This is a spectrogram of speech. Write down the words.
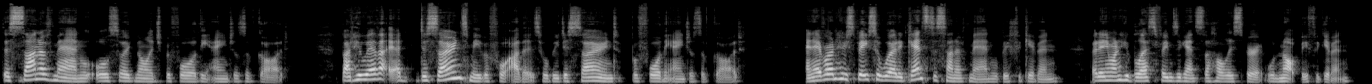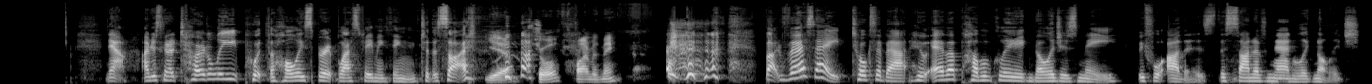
the Son of Man will also acknowledge before the angels of God. But whoever uh, disowns me before others will be disowned before the angels of God. And everyone who speaks a word against the Son of Man will be forgiven, but anyone who blasphemes against the Holy Spirit will not be forgiven. Now, I'm just going to totally put the Holy Spirit blaspheming thing to the side. Yeah, sure. Fine with me. but verse 8 talks about whoever publicly acknowledges me before others, the Son of Man will acknowledge.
